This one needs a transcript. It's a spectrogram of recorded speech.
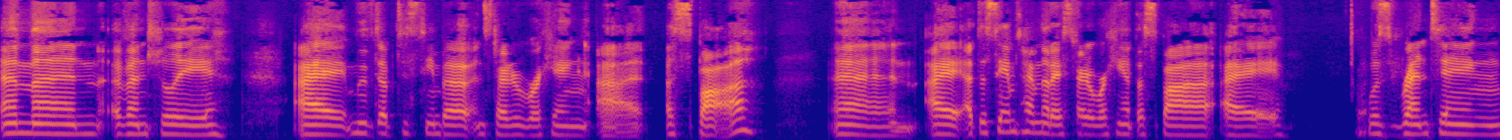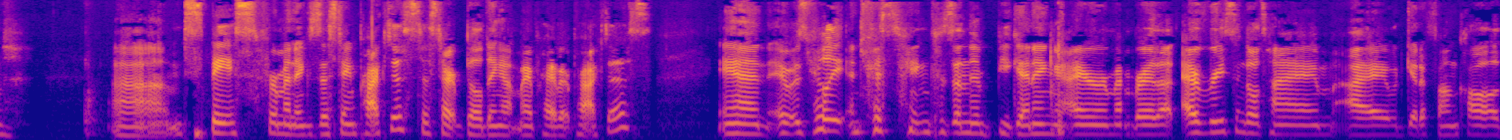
And then eventually I moved up to Steamboat and started working at a spa. And I, at the same time that I started working at the spa, I was renting um, space from an existing practice to start building up my private practice. And it was really interesting because in the beginning, I remember that every single time I would get a phone call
